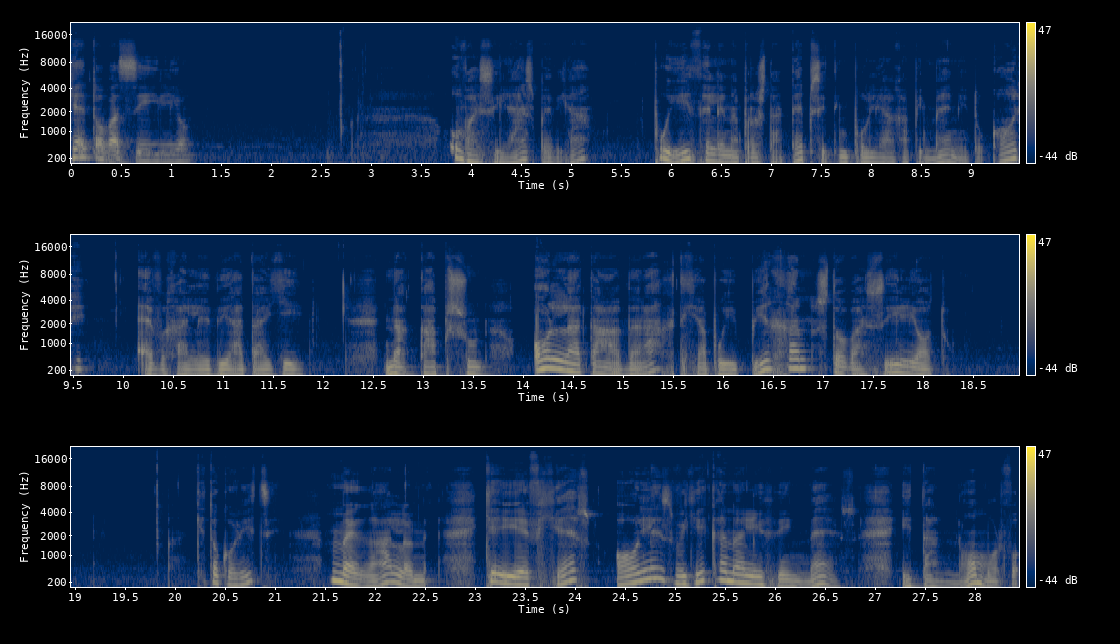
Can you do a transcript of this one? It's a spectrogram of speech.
και το βασίλειο. Ο βασιλιάς παιδιά που ήθελε να προστατέψει την πολύ αγαπημένη του κόρη έβγαλε διαταγή να κάψουν όλα τα αδράχτια που υπήρχαν στο βασίλειό του. Και το κορίτσι μεγάλωνε και οι ευχές όλες βγήκαν αληθινές. Ήταν όμορφο,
